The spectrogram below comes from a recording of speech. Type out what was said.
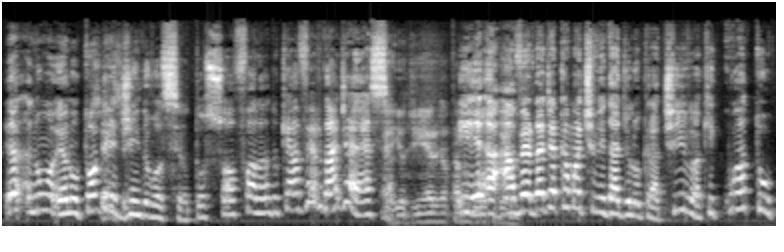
Eu não, eu não tô Sim, agredindo você, eu tô só falando que a verdade é essa. É, e o dinheiro já está no E a, a verdade é que é uma atividade lucrativa que quanto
